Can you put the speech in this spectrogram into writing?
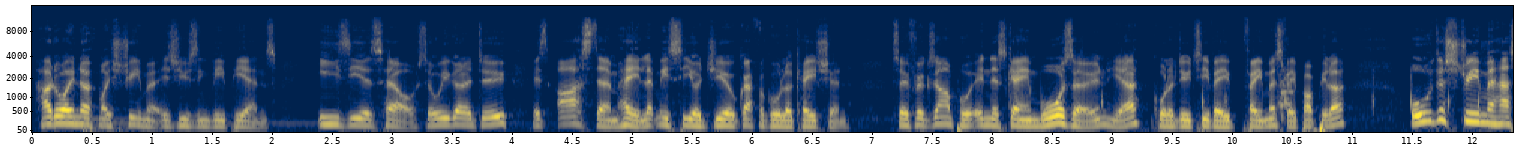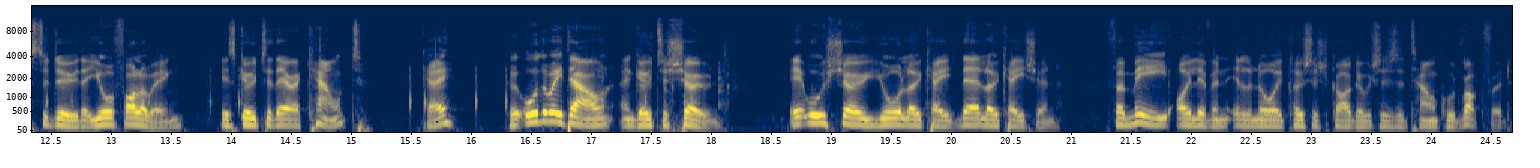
How do I know if my streamer is using VPNs? Easy as hell. So all you got to do is ask them, hey, let me see your geographical location. So for example, in this game Warzone, yeah, Call of Duty, very famous, very popular. All the streamer has to do that you're following is go to their account, okay? Go all the way down and go to shown. It will show your locate their location. For me, I live in Illinois, close to Chicago, which is a town called Rockford.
